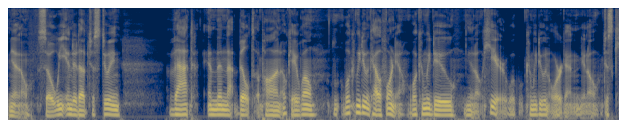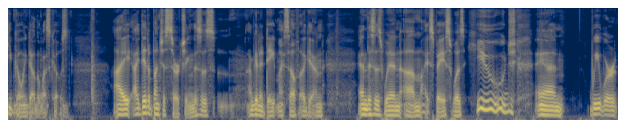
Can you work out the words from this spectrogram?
you know. So we ended up just doing that and then that built upon okay, well, what can we do in California? What can we do, you know, here? What can we do in Oregon? You know, just keep going down the West Coast. I I did a bunch of searching. This is I'm gonna date myself again, and this is when uh, MySpace was huge, and we were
